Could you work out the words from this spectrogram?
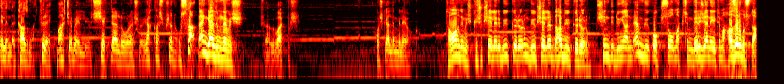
elinde kazma, kürek, bahçe belliyor, çiçeklerle uğraşıyor. Yaklaşmış ona. Usta ben geldim demiş. Şöyle bir bakmış. Hoş geldin bile yok. Tamam demiş. Küçük şeyleri büyük görüyorum, büyük şeyleri daha büyük görüyorum. Şimdi dünyanın en büyük okçusu olmak için vereceğin eğitime hazırım usta.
